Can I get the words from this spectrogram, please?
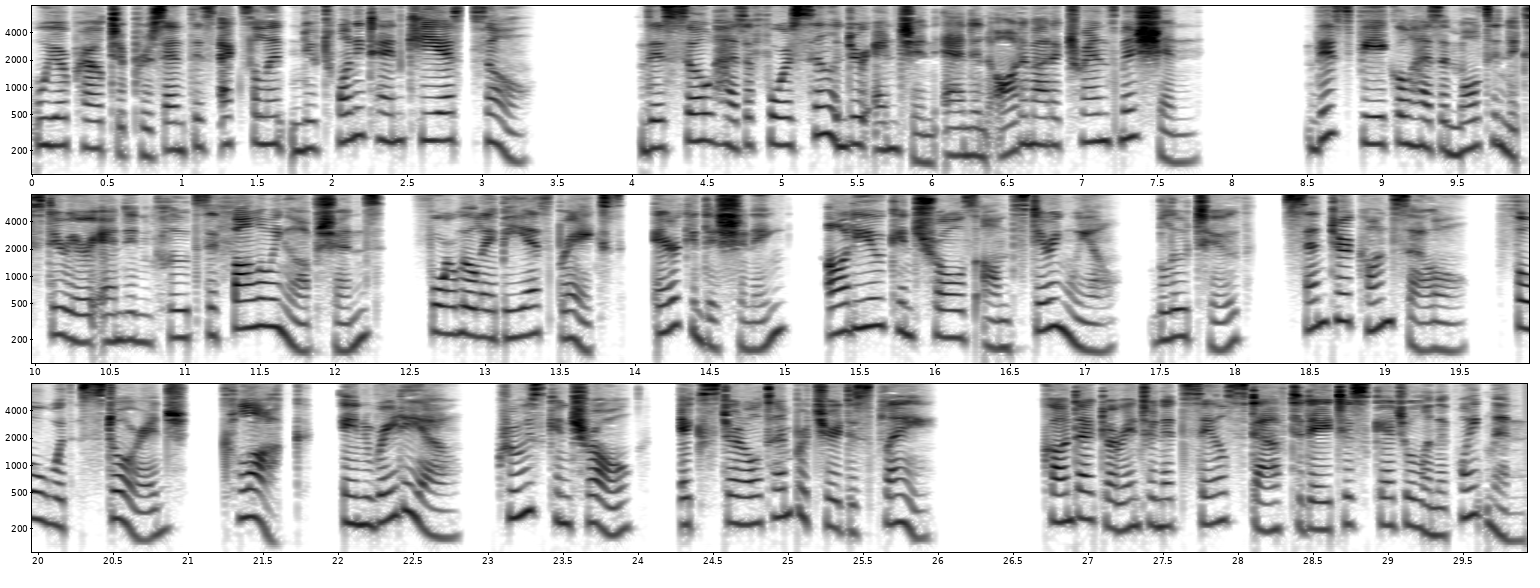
we are proud to present this excellent new 2010 Kia Soul. This Soul has a four-cylinder engine and an automatic transmission. This vehicle has a molten exterior and includes the following options, 4-wheel ABS brakes, air conditioning, audio controls on steering wheel, Bluetooth, center console, full with storage, clock, in radio, cruise control, external temperature display. Contact our internet sales staff today to schedule an appointment.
